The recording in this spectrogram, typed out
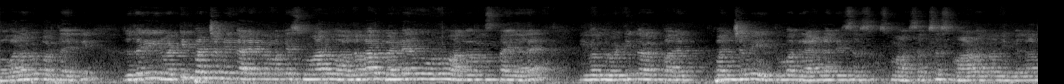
ಭವನನೂ ಕೊಡ್ತಾ ಇದ್ವಿ. ಜೊತೆಗೆ ಈ ರೊಟ್ಟಿ ಪಂಚಮಿ ಕಾರ್ಯಕ್ರಮಕ್ಕೆ ಸುಮಾರು ಹಲವಾರು ಗಣ್ಯರು ಆಗಮಿಸ್ತಾ ಇದ್ದಾರೆ. ಈ ಒಂದು ರೊಟ್ಟಿ ಪಂಚಮಿ ತುಂಬಾ ಗ್ರ್ಯಾಂಡ್ ಆಗಿ ಸಕ್ಸಸ್ ಮಾಡೋಣ, ನಿಮ್ಮೆಲ್ಲರ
